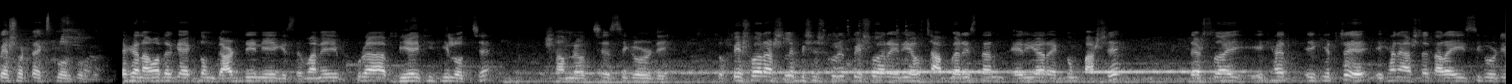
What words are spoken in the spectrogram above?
পেশরটা এক্সপ্লোর করব। দেখেন, আমাদেরকে একদম গার্ড দিয়ে নিয়ে গেছে মানে পুরা ভিআইপি ফিল হচ্ছে। সামনে হচ্ছে সিকিউরিটি তো পেশোয়ার আসলে বিশেষ করে পেশোয়ার এরিয়া হচ্ছে আফগানিস্তান এরিয়ার একদম পাশে। দ্যাটস ওয়াই এখানে এই ক্ষেত্রে এখানে আসলে তারা এই সিকিউরিটি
